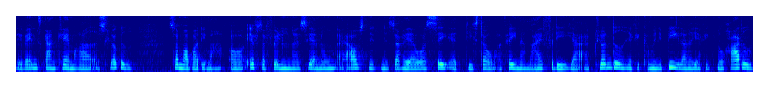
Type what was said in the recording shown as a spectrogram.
Øh, hver eneste gang kameraet er slukket, så mobber de mig. Og efterfølgende, når jeg ser nogle af afsnittene, så kan jeg jo også se, at de står og griner af mig, fordi jeg er kluntet, jeg kan ikke komme ind i bilerne, jeg kan ikke nå rettet,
